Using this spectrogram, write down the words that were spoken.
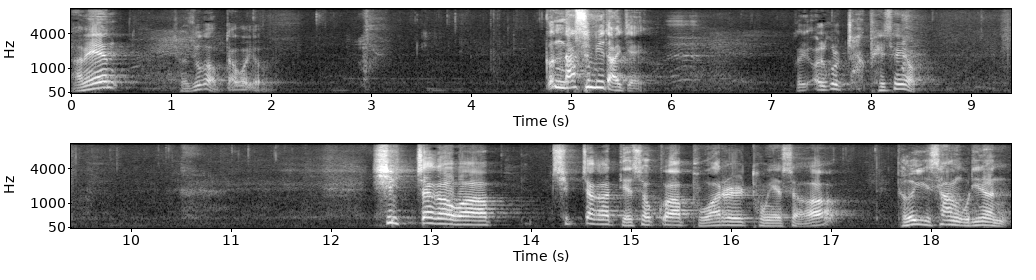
아멘. 저주가 없다고요. 끝났습니다, 이제. 그 얼굴 쫙 펴세요. 십자가와 십자가 대속과 부활을 통해서 더 이상 우리는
